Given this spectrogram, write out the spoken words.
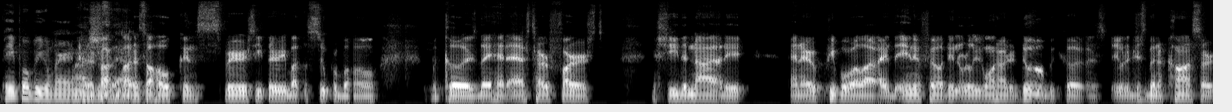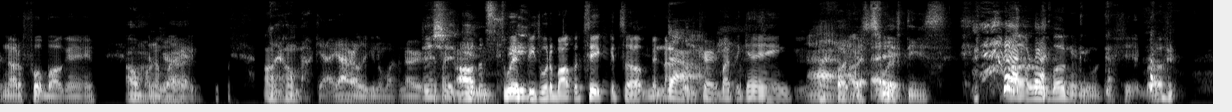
People be wearing Why they're this is talking about it's a whole conspiracy theory about the Super Bowl because they had asked her first and she denied it. And there, people were like, the NFL didn't really want her to do it because it would have just been a concert, not a football game. Oh my And I'm god. like, I'm like, oh my god, y'all really get on my nerves. Like all the Swifties deep. would have bought the tickets up and not really Nah. cared about the game. Nah, Fucking hey. Swifties. Y'all are really bugging me with this shit, bro.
